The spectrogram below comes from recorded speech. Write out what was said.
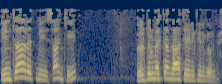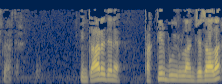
intihar etmeyi sanki öldürmekten daha tehlikeli görmüşlerdir. İntihar edene takdir buyurulan cezalar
